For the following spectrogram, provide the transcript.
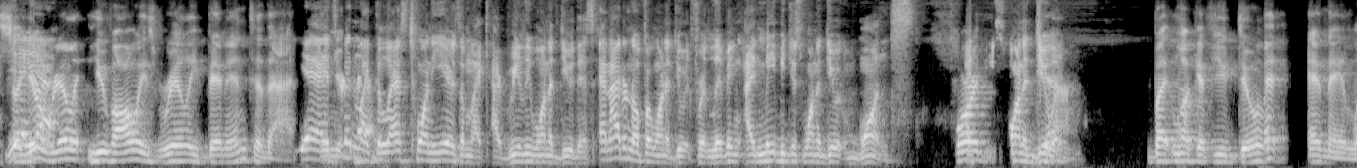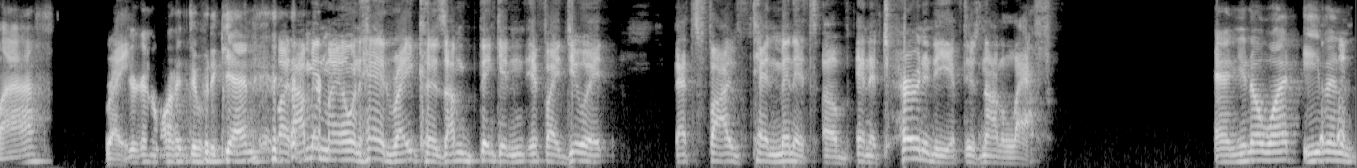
So Yeah, you're yeah. really you've always really been into that. Yeah, in it's been like the last 20 years. I'm like, I really want to do this. And I don't know if I want to do it for a living. I maybe just want to do it once. I or just want to do yeah. it. But look, if you do it and they laugh, Right. you're gonna want to do it again. but I'm in my own head, right? Because I'm thinking if I do it, that's five, ten minutes of an eternity if there's not a laugh. And you know what? Even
